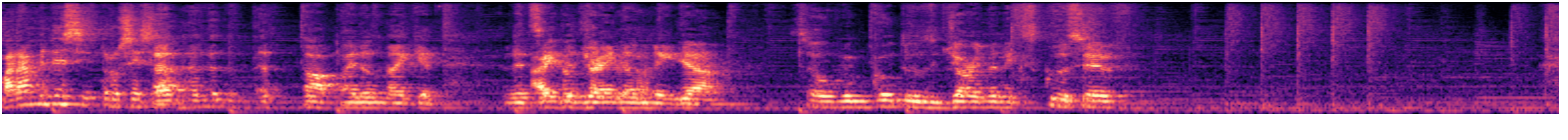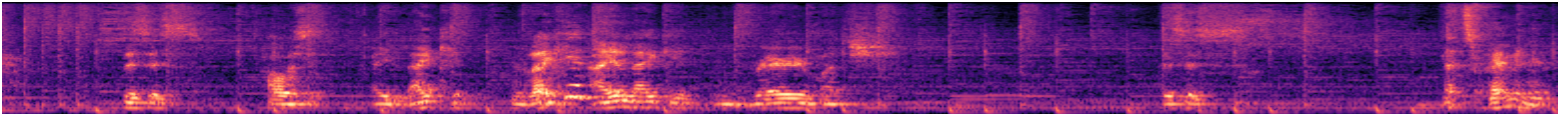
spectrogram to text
Marami din citruses at, ha. at, the- at top, I don't like it. Let's I say the don't dry like down later. Yeah. So we'll go to the Jordan exclusive. This is How is it? I like it. You like it? I like it very much. This is That's feminine.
